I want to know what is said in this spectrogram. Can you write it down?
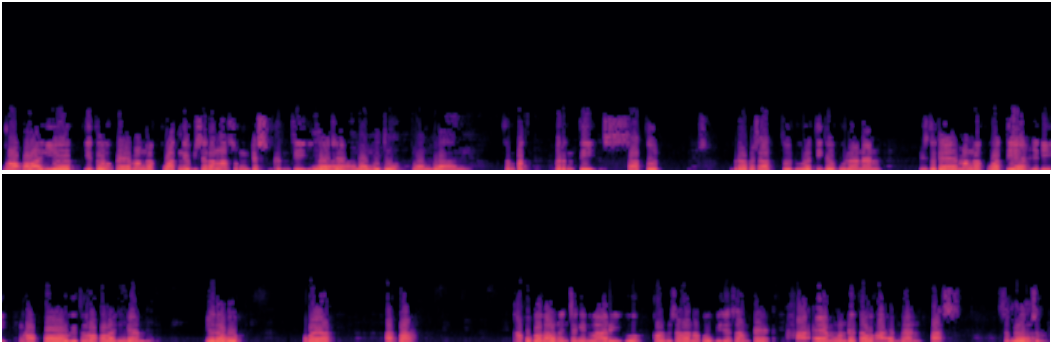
ngerokok lagi yud gitu kayak emang nggak kuat nggak bisa kan langsung des berhenti gitu Ya, aja emang butuh pelan-pelan. sempat berhenti satu berapa satu dua tiga bulanan Habis itu kayak emang nggak kuat dia jadi ngerokok gitu ngerokok lagi kan Hmm. ya udah aku pokoknya apa aku bakal ngencengin lariku kalau misalkan aku bisa sampai HM kan udah tahu HM kan pas sebelum Ya. se-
